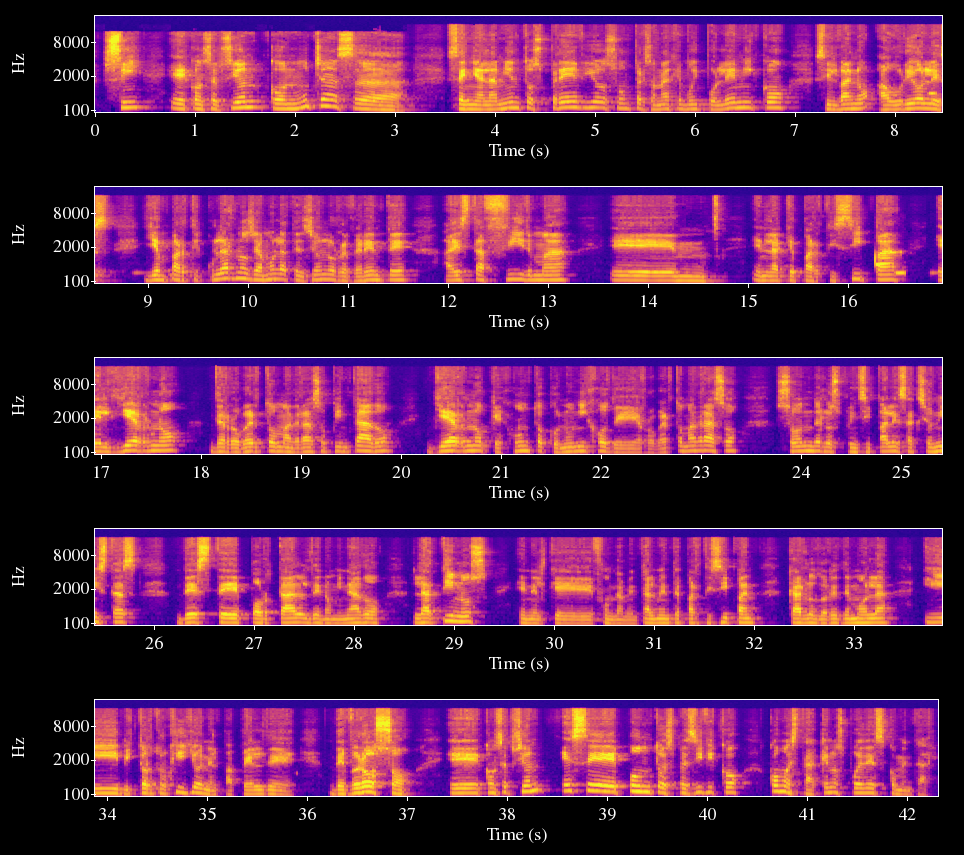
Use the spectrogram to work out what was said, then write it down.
Sí, eh, Concepción, con muchas... Uh señalamientos previos, un personaje muy polémico, Silvano Aureoles, y en particular nos llamó la atención lo referente a esta firma em, en la que participa el yerno de Roberto Madrazo Pintado, yerno que junto con un hijo de Roberto Madrazo son de los principales accionistas de este portal denominado Latinus, en el que fundamentalmente participan Carlos Loret de Mola y Víctor Trujillo en el papel de, de Broso. Eh, Concepción, ese punto específico, ¿cómo está? ¿Qué nos puedes comentar?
